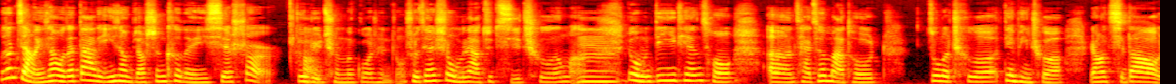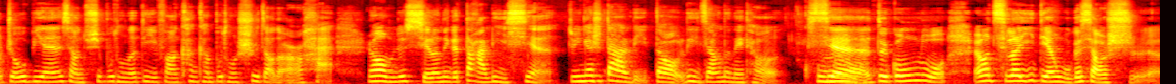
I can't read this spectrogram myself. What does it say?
我想讲一下我在大理印象比较深刻的一些事儿，就旅程的过程中。首先是我们俩去骑车嘛，嗯就我们第一天从嗯、呃彩村码头租了车，电瓶车，然后骑到周边，想去不同的地方看看不同视角的洱海，然后我们就骑了那个大荔线，就应该是大理到丽江的那条线，对公路，然后骑了一点五个小时，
